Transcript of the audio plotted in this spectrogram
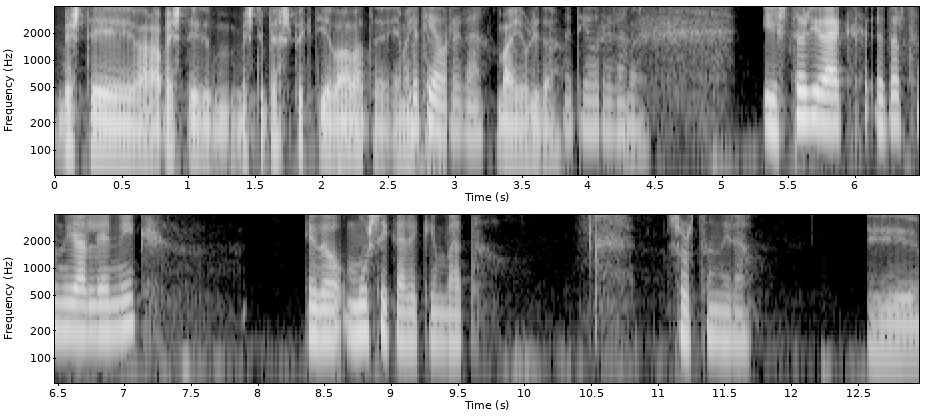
beste, ara, beste, beste perspektiba bat emaiten. Beti aurrera. Bai, hori da. Beti aurrera. Bai. Historioak etortzen dira lehenik, edo musikarekin bat sortzen dira. E,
